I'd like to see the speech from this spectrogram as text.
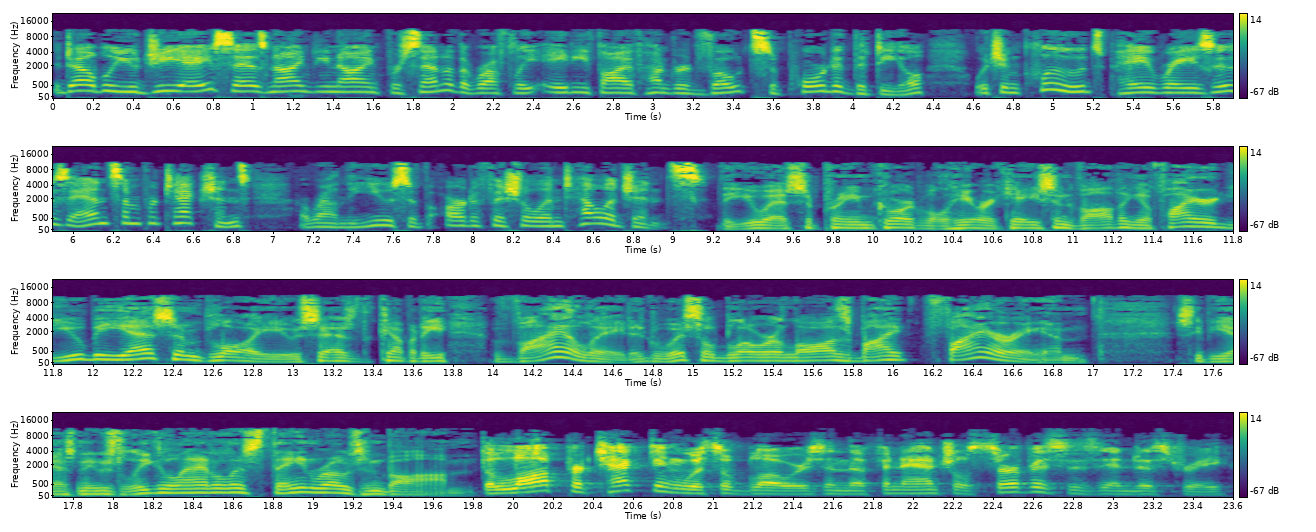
The WGA says 99% of the roughly 8,500 votes supported the deal, which includes pay raises and some protections around the use use of artificial intelligence. The U.S. Supreme Court will hear a case involving a fired UBS employee who says the company violated whistleblower laws by firing him. CBS News legal analyst Thane Rosenbaum. The law protecting whistleblowers in the financial services industry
